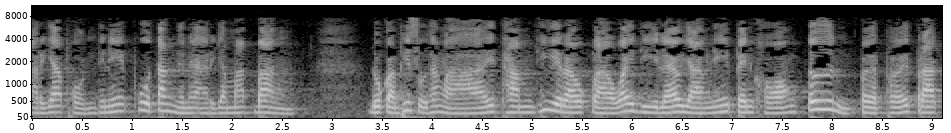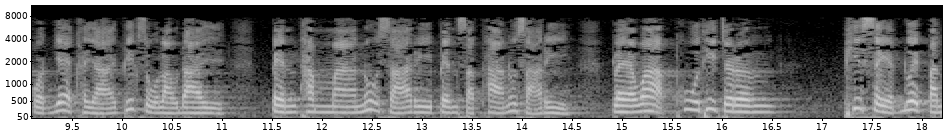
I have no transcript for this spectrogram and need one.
อริยผล ทีนี้ผู้ตั้งอยู่ในอริยมรรคบ้าง ดูก่อนพิสูจน์ทั้งหลายธรรมที่เรากล่าวไว้ดีแล้วอย่างนี้เป็นของตื้นเปิดเผยปรากฏแยกขยายภิกษุเหล่าใด เป็นธรรมานุสารีเป็นสัทธานุสารี แปลว่าผู้ที่เจริญพิเศษด้วยปัญ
